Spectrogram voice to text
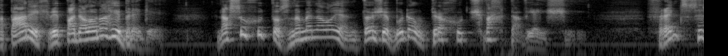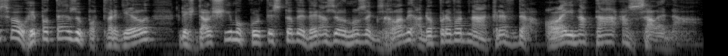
a pár jich vypadalo na hybridy. Na suchu to znamenalo jen to, že budou trochu čvachtavější. Franks si svou hypotézu potvrdil, když dalšímu kultistovi vyrazil mozek z hlavy a doprovodná krev byla olejnatá a zelená.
